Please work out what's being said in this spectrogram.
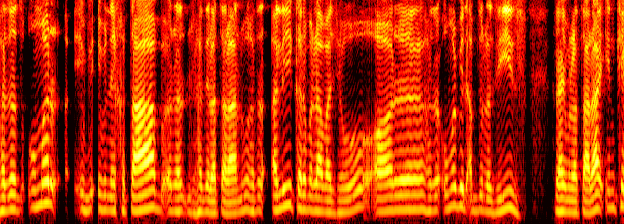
हज़रत उमर इबन ख़ताब हज़रत हज़रत अली करमला वजह और हज़रत उमर बिन अब्दुल अज़ीज़ रही इनके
